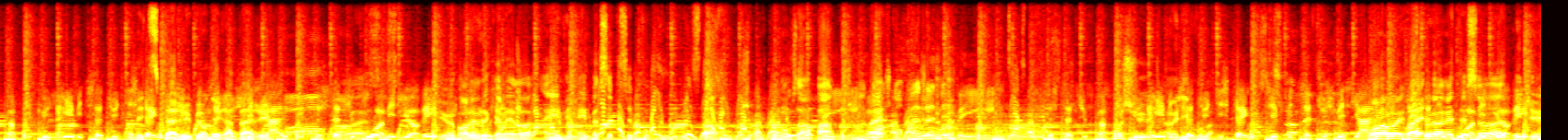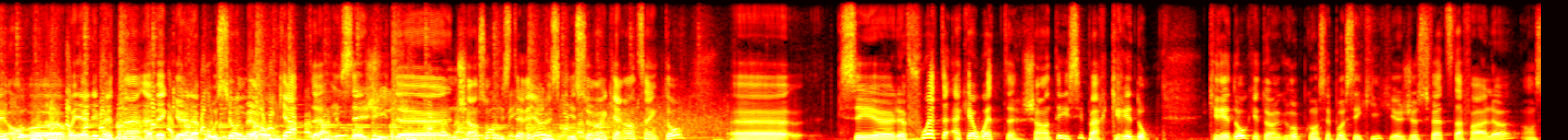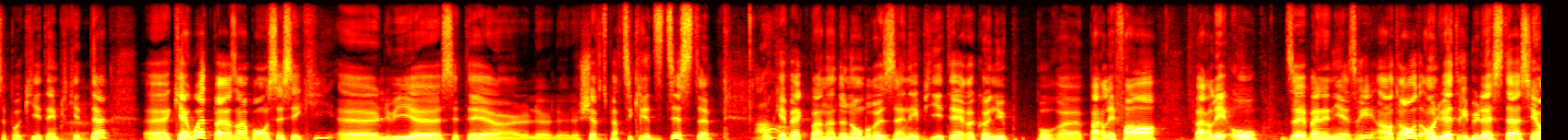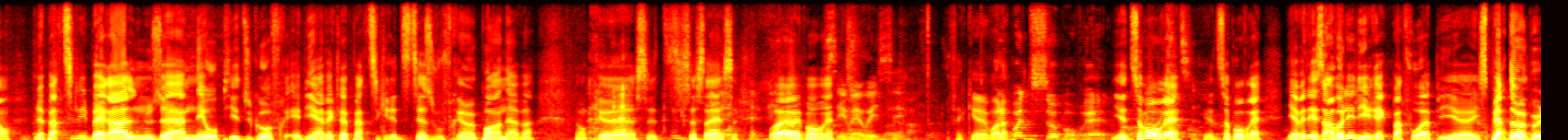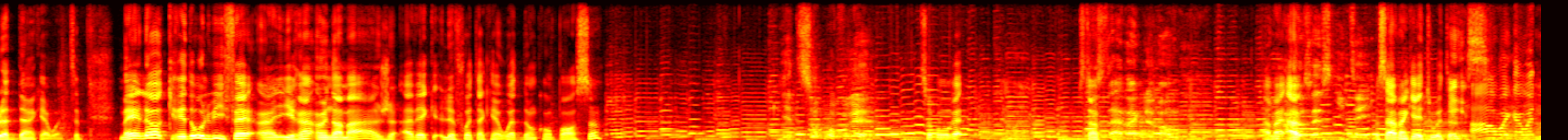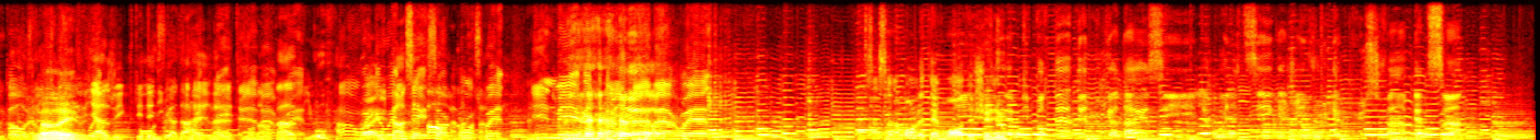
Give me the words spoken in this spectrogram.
Statut On est disparu, puis on est réapparu. Statut. Il y a eu un problème de caméra imperceptible pour vous, auditeurs. Je sais pas pourquoi on vous en parle. Ouais. Je comprends jamais. Le statut Moi, je suis particulier, un le livre statut ouvert. distinctif, le statut spécial. Ouais, ouais, le tu peux statut arrêter pour ça, euh, tout ce On va, voudrez. on va y aller maintenant avec euh, la position numéro 4. Il s'agit d'une chanson mystérieuse qui est sur un 45 tours. Euh, c'est euh, le Fouet à Cahouette, chanté ici par Credo. Credo, qui est un groupe qu'on ne sait pas c'est qui, qui a juste fait cette affaire-là. On ne sait pas qui est impliqué dedans. Euh, Cahouette, par exemple, on sait c'est qui. Euh, lui, euh, c'était le, le- le chef du Parti créditiste au Québec pendant de nombreuses années. Puis il était reconnu pour euh, parler fort, parler haut, dire ben des niaiseries. Entre autres, on lui attribue la citation Le Parti libéral nous a amenés au pied du gouffre. Eh bien, avec le Parti créditiste, vous ferez un pas en avant. Donc, euh, c'est ça, ça- c'est- Ouais, ouais, pas vrai. Ben oui, c'est. Fait que voilà. Il a pas dit ça pour vrai. Il a dit ça pour vrai. Il a dit ça pour vrai. Il y avait des envolées lyriques parfois, puis euh, il se perdait un peu là-dedans, Cahouette. Mais là, Credo, lui, il fait un- il rend un hommage avec le fouet à Cahouette. Donc, on passe ça. Il a dit ça pour vrai. C'est pour vrai. C'est un- C'était avant que le monde avant, dit. c'est avant qu'il y ait Twitter. Encore Ouais. Hier, j'ai écouté Denis Coderre, euh, tout le monde en parle, puis ouf! Ouais, Il pensait fort avant de sent bon le terroir de chez nous. Euh, Puis pourtant, Denis Coderre, c'est le politicien que j'ai vu le plus souvent en personne.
